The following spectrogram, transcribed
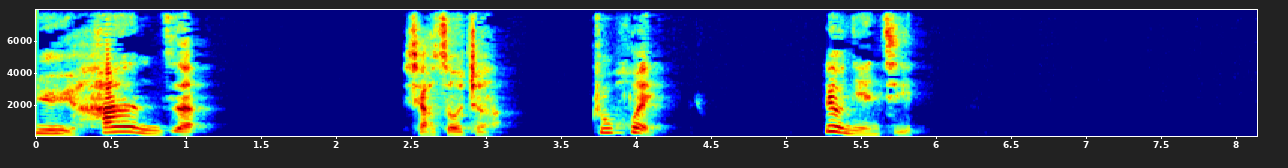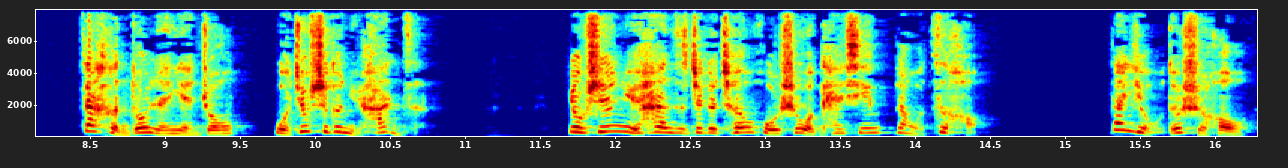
女汉子。小作者朱慧，六年级。在很多人眼中，我就是个女汉子。有时“女汉子”这个称呼使我开心，让我自豪；但有的时候，“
